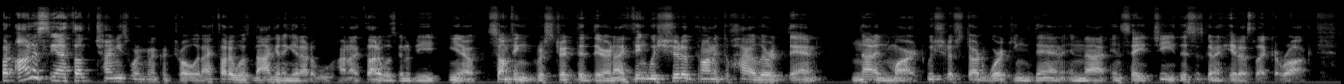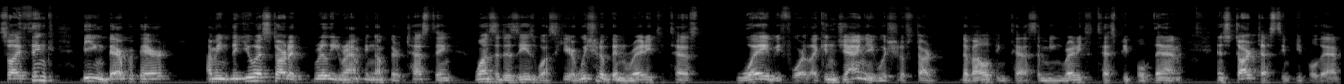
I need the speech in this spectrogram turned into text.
But honestly, I thought the Chinese weren't going to control it. I thought it was not going to get out of Wuhan. I thought it was going to be, you know, something restricted there. And I think we should have gone into high alert then, not in March. We should have started working then and not and say, gee, this is going to hit us like a rock. So I think being better prepared, I mean, the US started really ramping up their testing once the disease was here. We should have been ready to test way before. Like in January, we should have started developing tests and being ready to test people then and start testing people then.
